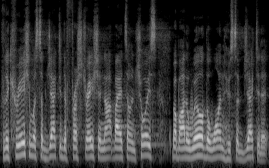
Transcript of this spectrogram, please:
For the creation was subjected to frustration not by its own choice, but by the will of the one who subjected it,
